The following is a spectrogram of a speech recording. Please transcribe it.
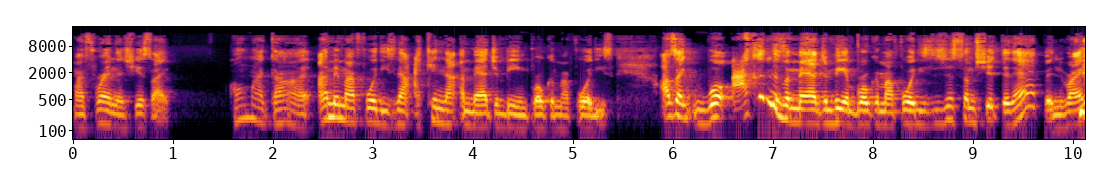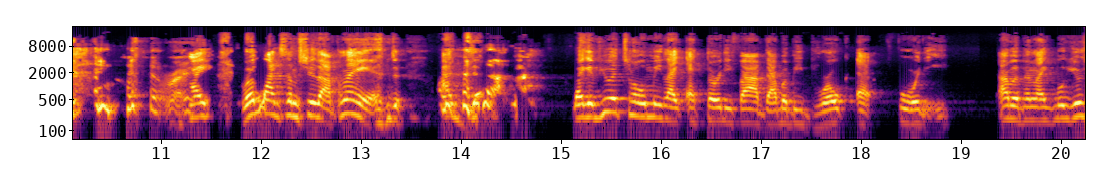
my friend, and she's like, "Oh my God, I'm in my 40s now. I cannot imagine being broke in my 40s." I was like, "Well, I couldn't have imagined being broke in my 40s. It's just some shit that happened, right? right? Well, like some shit I planned. I like if you had told me like at 35 that I would be broke at 40, I would have been like, "Well, you're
